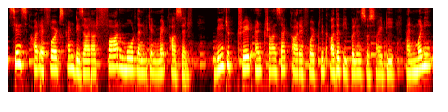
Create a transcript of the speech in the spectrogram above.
Since our efforts and desire are far more than we can met ourselves, we need to trade and transact our effort with other people in society and money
